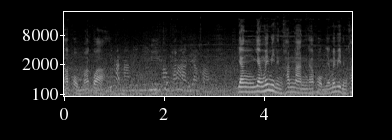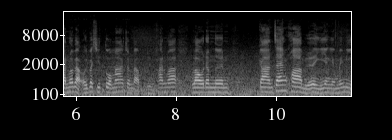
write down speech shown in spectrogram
ครับผมมากกว่า ที่ผ่านมามีมีเข้าขั้นนั้นยังคะยังยังไม่มีถึงขั้นนั้นครับผมยังไม่มีถึงขั้นว่าแบบเอ้ยประชิดตัวมากจนแบบถึงขั้นว่าเราดำเนินการแจ้งความหรืออะไรอย่างนี้ยังยังไม่มี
